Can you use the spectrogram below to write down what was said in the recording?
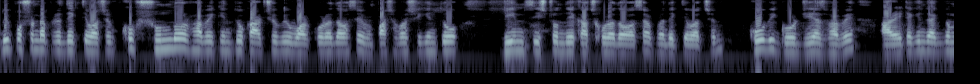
দুই পোষণটা আপনারা দেখতে পাচ্ছেন। খুব সুন্দরভাবে কিন্তু কারচুপি ওয়ার্ক করে দেওয়া আছে এবং পাশাপাশি কিন্তু ডিম স্টোন দিয়ে কাজ করে দেওয়া আছে, আপনারা দেখতে পাচ্ছেন। খুবই গর্জিয়াস ভাবে। আর এটা কিন্তু একদম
